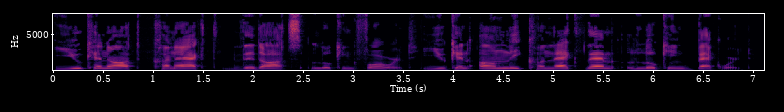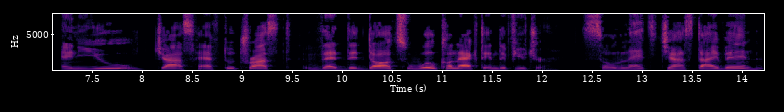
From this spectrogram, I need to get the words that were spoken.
you cannot connect the dots looking forward. You can only connect them looking backward. And you just have to trust that the dots will connect in the future. So let's just dive in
